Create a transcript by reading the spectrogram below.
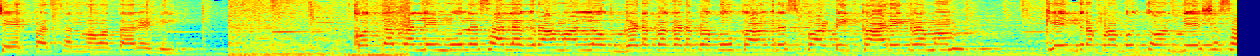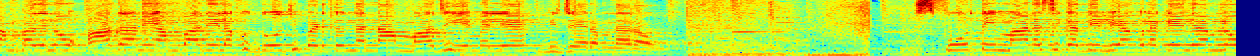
చైర్పర్సన్ మమతారెడ్డి. కొత్తపల్లి మూలసాల గ్రామాల్లో గడప గడపకు కాంగ్రెస్ పార్టీ కార్యక్రమం. కేంద్ర ప్రభుత్వం దేశ సంపదను ఆదాని అంబానీలకు దోచిపెడుతుందన్న మాజీ ఎమ్మెల్యే విజయరమణారావు. స్ఫూర్తి మానసిక దివ్యాంగుల కేంద్రంలో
